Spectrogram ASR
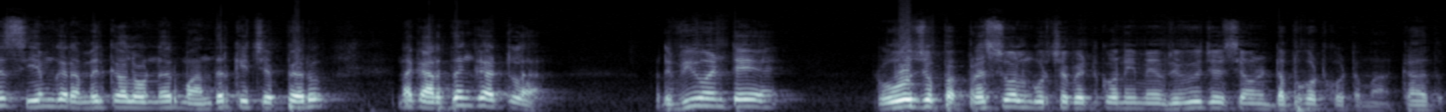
ఎస్ సీఎం గారు అమెరికాలో ఉన్నారు మా అందరికీ చెప్పారు. నాకు అర్థం కావట్లా. రివ్యూ అంటే రోజు ప్రెస్ వాళ్ళని కూర్చోబెట్టుకొని మేము రివ్యూ చేసామని డబ్బు కొట్టుకోవటమా? కాదు.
